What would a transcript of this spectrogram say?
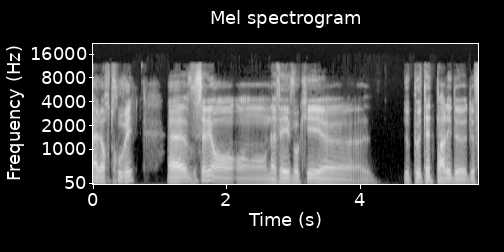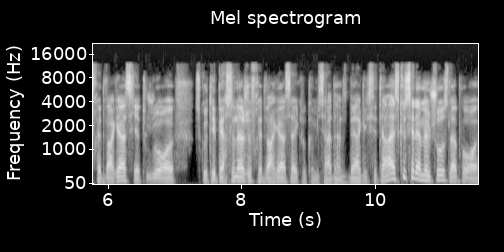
à le retrouver? Euh, Vous savez, on, on, avait évoqué euh, de peut-être parler de, de, Fred Vargas. Il y a toujours euh, ce côté personnage de Fred Vargas avec le commissaire Adamsberg, etc. Est-ce que c'est la même chose là pour,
